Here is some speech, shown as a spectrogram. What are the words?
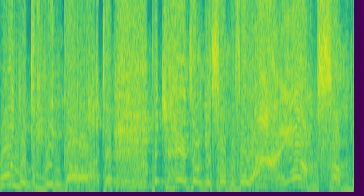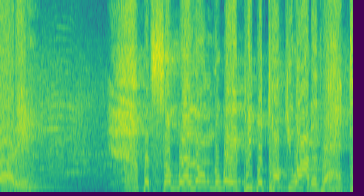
royalty in God. Put your hands on yourself and say, I am somebody. But somewhere along the way, people talk you out of that,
